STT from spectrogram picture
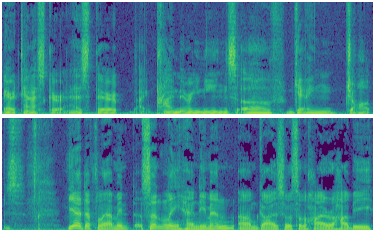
Airtasker as their primary means of getting jobs? Yeah, definitely. I mean, certainly handymen, um, guys who are sort of hire a hubby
